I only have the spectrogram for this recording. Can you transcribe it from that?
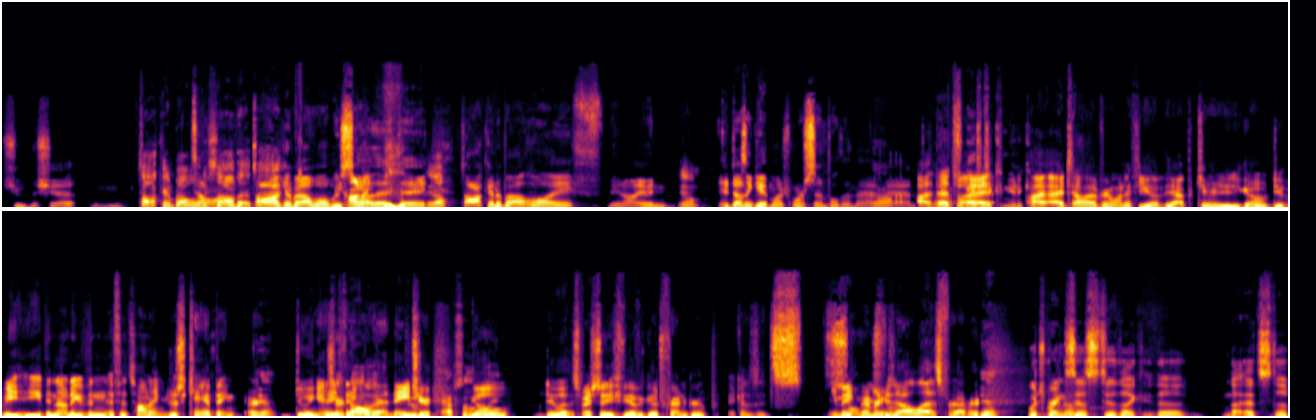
shooting the shit, Mm-hmm. talking about what we saw telling- that day. talking about what we saw that day, Yep. talking about life. You know, I mean, Yep. It doesn't get much more simple than that, No. man. I, that's it's why nice I, to communicate. I, I tell everyone if you have the opportunity to go do, e- even not even if it's hunting, just camping or Yeah. doing anything Sure, no, of that dude, nature, absolutely. go do it. Especially if you have a good friend group, because it's you So make much memories fun. that'll last forever. Yeah. Which brings So- us to like the that's the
